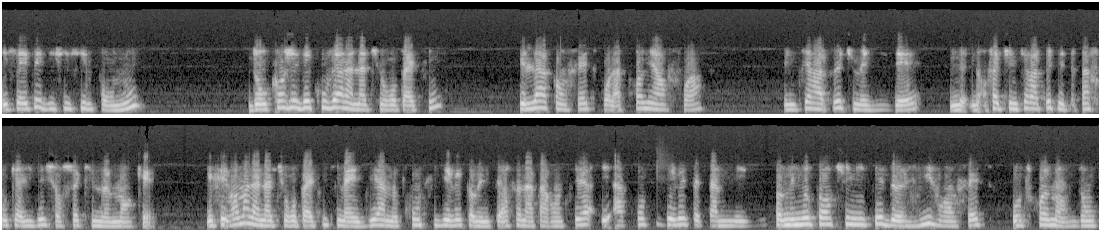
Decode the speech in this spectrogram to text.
Et ça a été difficile pour nous donc, quand j'ai découvert la naturopathie, c'est là qu'en fait, pour la première fois, une thérapeute me disait, en fait, une thérapeute n'était pas focalisée sur ce qui me manquait. Et c'est vraiment la naturopathie qui m'a aidé à me considérer comme une personne à part entière et à considérer cette amnésie comme une opportunité de vivre en fait autrement. Donc,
